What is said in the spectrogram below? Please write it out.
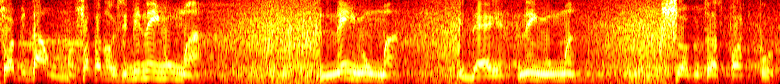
Só me dar uma. Só que eu não recebi nenhuma. Nenhuma ideia, nenhuma sobre o transporte público.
